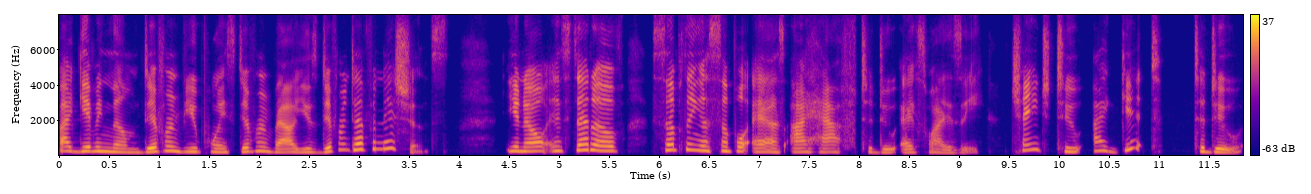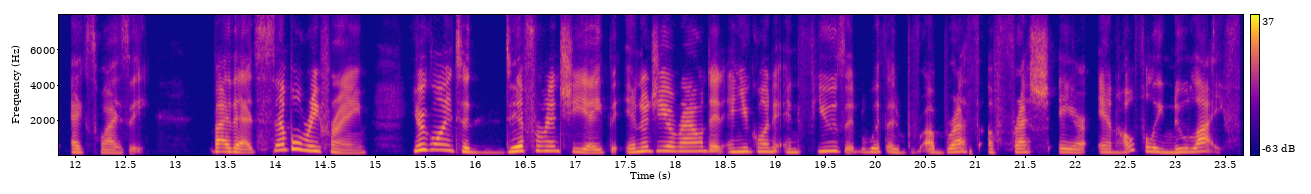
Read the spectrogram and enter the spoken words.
by giving them different viewpoints, different values, different definitions. You know, instead of something as simple as I have to do XYZ, change to I get to do XYZ. By that simple reframe, you're going to differentiate the energy around it and you're going to infuse it with a, a breath of fresh air and hopefully new life.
